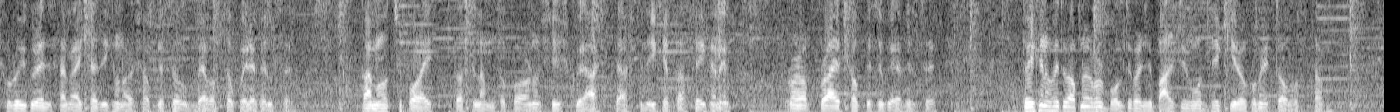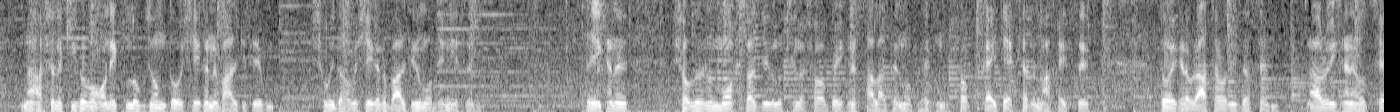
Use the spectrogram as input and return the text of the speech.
শুরুই করে দিচ্ছে আমি আইসা দেখি ওনারা সব কিছু ব্যবস্থা করে ফেলছে। তো আমি হচ্ছে পড়াইতেছিলাম, তো পড়ানো শেষ করে আসতে আসতে দেখে তাছে এখানে ওনারা প্রায় সব কিছু করে ফেলছে। তো এখানে হয়তো আপনারা আবার বলতে পারেন যে বালতির মধ্যে কীরকম একটা অবস্থা। না, আসলে কী করব, অনেক লোকজন তো সেখানে বালতিতে সুবিধা হবে, সেখানে বালতির মধ্যে নিয়েছেন। তো এখানে সব ধরনের মশলা যেগুলো ছিল সব এখানে সালাতের মতো, এখন সব কাইটে একসাথে মাখাইছে। তো এখানে আবার আচারও দিতেছে আর ওইখানে হচ্ছে,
